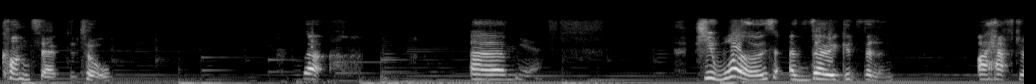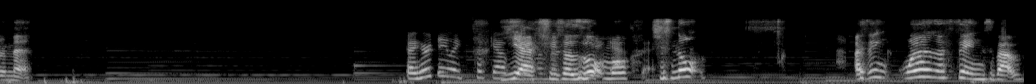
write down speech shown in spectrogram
concept at all. But, um, Yeah. she was a very good villain. I have to admit. I heard they like took out. yeah, she's a lot more. She's not. I think one of the things about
